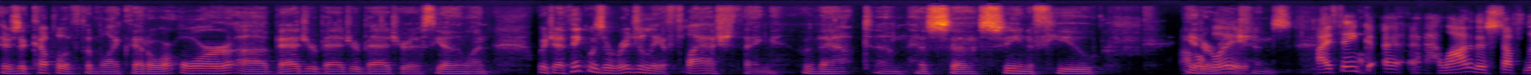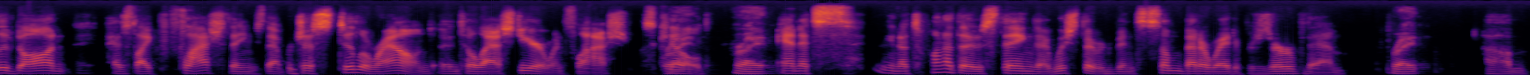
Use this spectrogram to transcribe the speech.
There's a couple of them like that, or or uh, Badger, Badger, Badger is the other one, which I think was originally a Flash thing that um, has uh, seen a few Probably. iterations. I think a, a, lot of this stuff lived on as like Flash things that were just still around until last year when Flash was killed. Right. right. And it's you know it's one of those things. I wish there had been some better way to preserve them. Right. Um,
